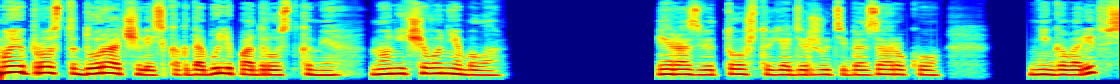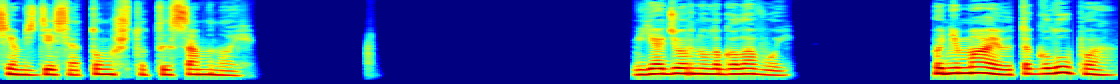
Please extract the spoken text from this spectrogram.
Мы просто дурачились, когда были подростками, но ничего не было. И разве то, что я держу тебя за руку, не говорит всем здесь о том, что ты со мной? Я дернула головой. Понимаю, это глупо,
